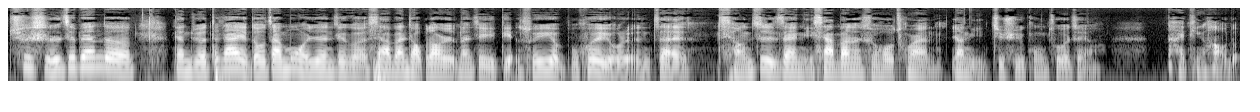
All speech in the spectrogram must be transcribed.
确实，这边的感觉大家也都在默认这个下班找不到人的这一点，所以也不会有人在。强制在你下班的时候突然让你继续工作，这样那还挺好的。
